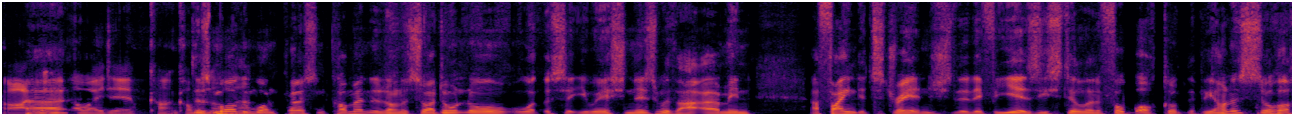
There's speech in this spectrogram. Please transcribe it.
Oh, I have uh, no idea. Can't comment. There's more that. than one person commented on it, so I don't know what the situation is with that. I mean, I find it strange that if he is, he's still at a football club. To be honest, so uh,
